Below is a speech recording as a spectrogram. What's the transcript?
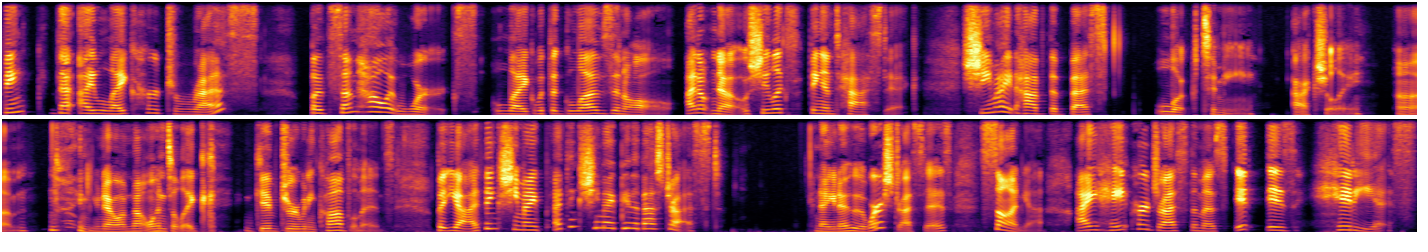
think that I like her dress, but somehow it works, like with the gloves and all. I don't know. She looks fantastic. She might have the best look to me, actually. Um, you know, I'm not one to like give Drew any compliments. But yeah, I think she might I think she might be the best dressed. Now, you know who the worst dressed is? Sanya. I hate her dress the most. It is hideous.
